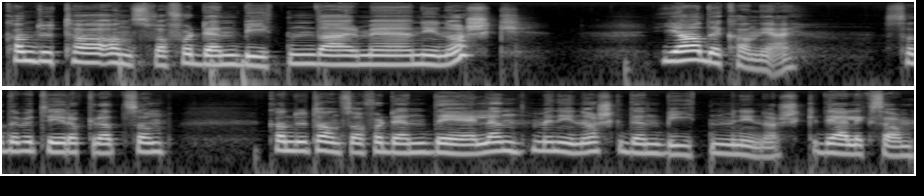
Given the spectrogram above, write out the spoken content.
Kan du ta ansvar for den biten der med nynorsk? Ja, det kan jeg. Så det betyr akkurat som Kan du ta ansvar for den delen med nynorsk, den biten med nynorsk? Det er liksom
